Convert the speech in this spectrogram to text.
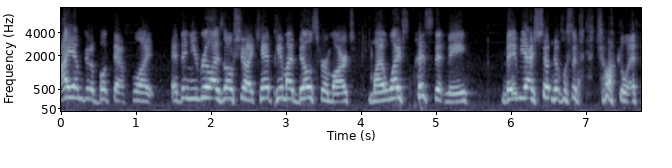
I am going to book that flight. And then you realize, oh shit, I can't pay my bills for March. My wife's pissed at me. Maybe I shouldn't have listened to chocolate.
